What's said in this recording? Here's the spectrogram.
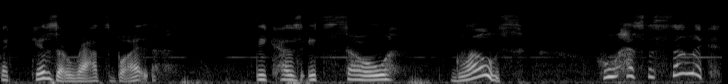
that gives a rat's butt because it's so gross. Who has the stomach?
